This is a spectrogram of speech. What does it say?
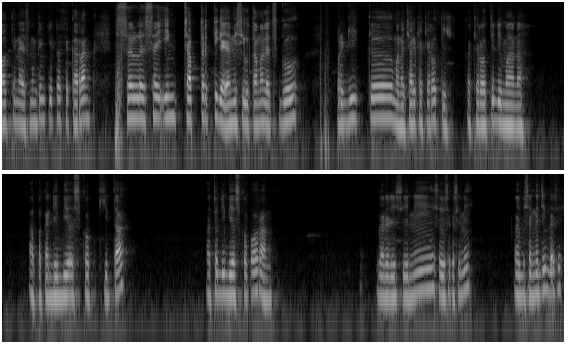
Oke nice, mungkin kita sekarang selesaiin chapter 3 ya misi utama. Let's go. Pergi ke mana cari kakek roti. Kakek roti di mana? Apakah di bioskop kita atau di bioskop orang? Gak ada di sini. Saya bisa ke sini. Eh, bisa ngejim gak sih?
